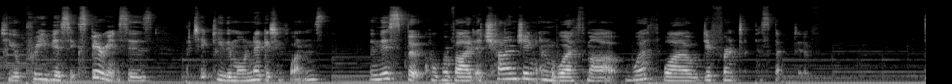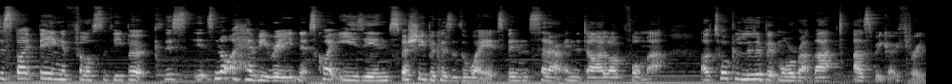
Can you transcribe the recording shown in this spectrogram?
to your previous experiences, particularly the more negative ones, then this book will provide a challenging and worthwhile, worthwhile different perspective. Despite being a philosophy book, this it's not a heavy read and it's quite easy, and especially because of the way it's been set out in the dialogue format. I'll talk a little bit more about that as we go through.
